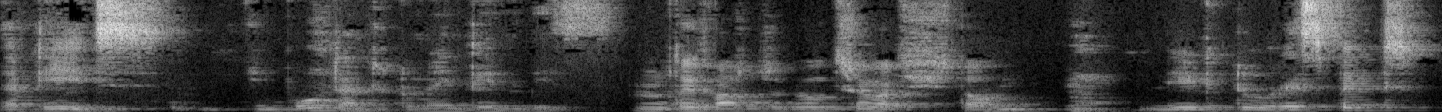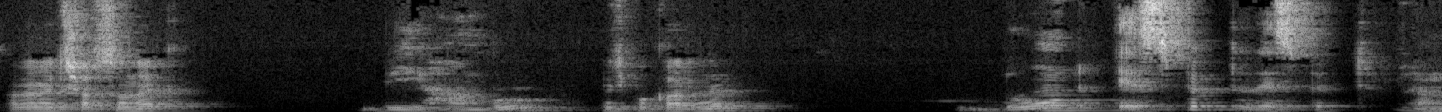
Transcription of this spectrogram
That is important to maintain this. Mm, To jest ważne, żeby utrzymać to. Need to respect, Mamy mieć szacunek, be humble, być pokornym, don't expect respect from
